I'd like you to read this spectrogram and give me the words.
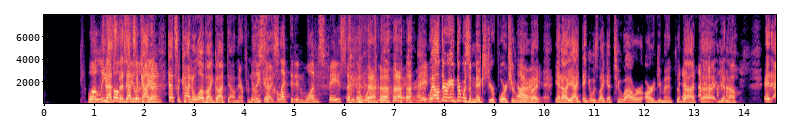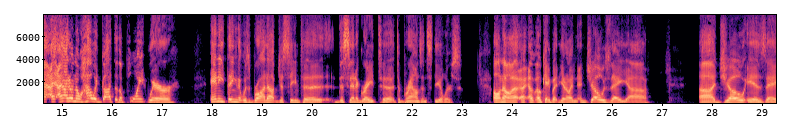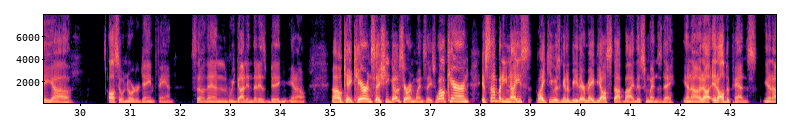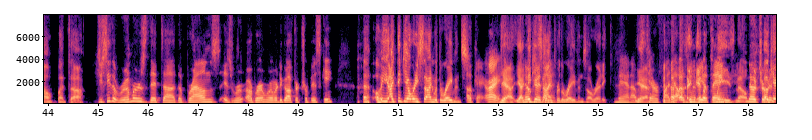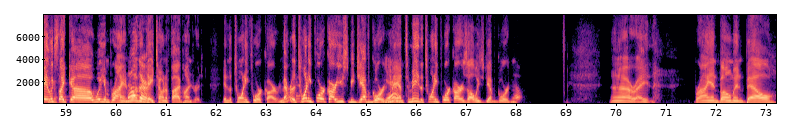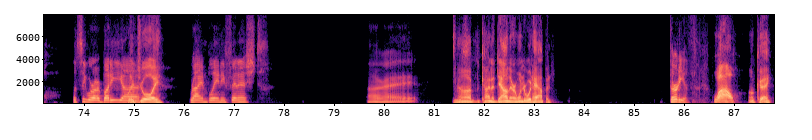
Well, at least that's all the, the, that's the kind fan- of that's the kind of love I got down there from At those least they're guys. collected in one space, so we know what to avoid, right? Well, there there was a mixture, fortunately, All but right. you know, yeah, I think it was like a two-hour argument about, uh, you know, and I, I I don't know how it got to the point where anything that was brought up just seemed to disintegrate to to Browns and Steelers. Oh no, uh, uh, okay, but you know, and, and Joe's a uh, uh, Joe is a uh, also a Notre Dame fan. So then we got into this big, you know. Okay, Karen says she goes there on Wednesdays. Well, Karen, if somebody nice like you is going to be there, maybe I'll stop by this Wednesday. You know, it all it all depends. You know, but uh Did you see the rumors that uh, the Browns is are rumored to go after Trubisky? oh, he, I think he already signed with the Ravens. Okay, all right. Yeah, yeah, I No think he signed then. for the Ravens already. Man, I was Yeah. terrified that was going to be Yeah, a thing. Please, no. No Trubisky. Okay, it looks like uh, William Byron won the Daytona 500 in the 24 car. Remember, the 24 car used to be Jeff Gordon, Yeah. man. To me, the 24 car is always Jeff Gordon. Yep. All right. Brian Bowman, Bell, Let's see where our buddy uh, LaJoie. Ryan Blaney finished. All right. No, I'm kind of down there. I wonder what happened. 30th. Wow. Okay.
